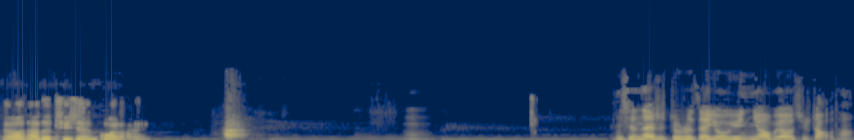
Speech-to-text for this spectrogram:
然后他都提前过来。你现在是就是在犹豫你要不要去找他？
